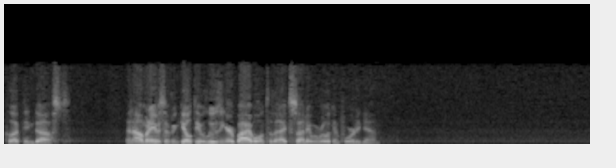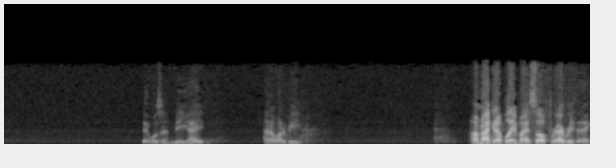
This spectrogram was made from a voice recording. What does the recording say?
collecting dust. And how many of us have been guilty of losing our Bible until the next Sunday when we're looking for it again? That wasn't me. I, I don't want to be. I'm not going to blame myself for everything.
